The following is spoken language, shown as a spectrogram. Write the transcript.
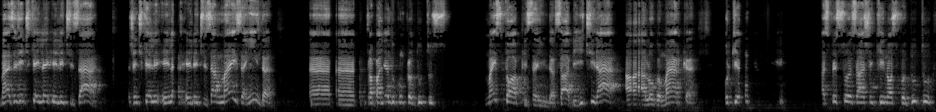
Mas a gente quer elitizar, a gente quer elitizar mais ainda, uh, uh, trabalhando com produtos mais tops ainda, sabe? E tirar a logomarca, porque as pessoas acham que nosso produto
